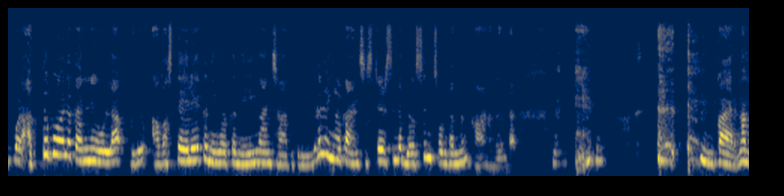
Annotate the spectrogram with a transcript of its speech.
ഇപ്പോൾ അതുപോലെ തന്നെയുള്ള ഒരു അവസ്ഥയിലേക്ക് നിങ്ങൾക്ക് നീങ്ങാൻ സാധിക്കുന്നു. ഇവിടെ നിങ്ങൾക്ക് ആൻസിസ്റ്റേഴ്സിന്റെ ബ്ലെസ്സിങ്സ് ഉണ്ടെന്നും കാണുന്നുണ്ട്. കാരണം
